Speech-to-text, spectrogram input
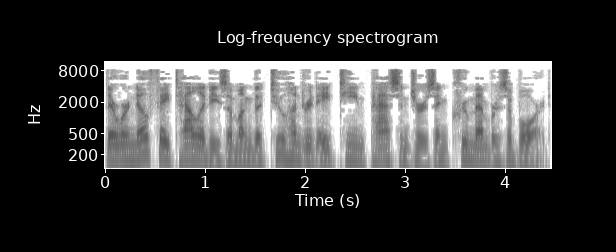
There were no fatalities among the 218 passengers and crew members aboard.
